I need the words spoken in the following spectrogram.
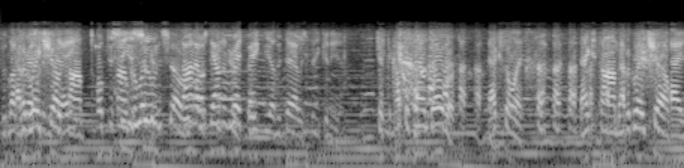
Good luck. Have the a great show. Tom. Hope to see Tom, you soon. show. Don, I was down in Red Bank the other day. I was thinking of you. Just a couple towns over. Excellent. Thanks, Tom. Have a great show. Guys,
